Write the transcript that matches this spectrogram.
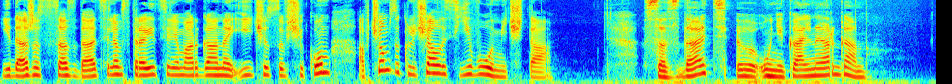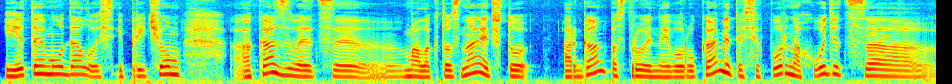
и даже создателем, строителем органа, и часовщиком. А в чем заключалась его мечта? Создать э, уникальный орган. И это ему удалось. И причем, оказывается, мало кто знает, что орган, построенный его руками, до сих пор находится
